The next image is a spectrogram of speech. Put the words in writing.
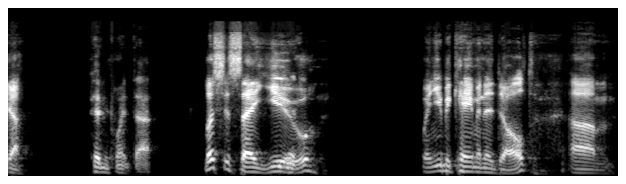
Yeah. pinpoint that. let's just say you when you became an adult um,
